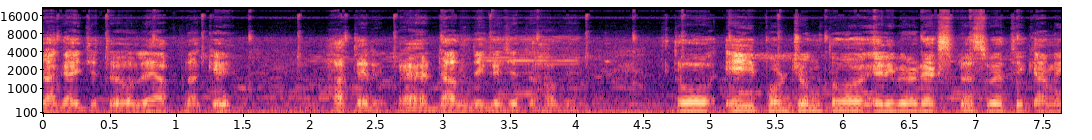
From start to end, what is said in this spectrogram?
জায়গায় যেতে হলে আপনাকে হাতের ডান দিকে যেতে হবে। তো এই পর্যন্ত এলিভেটেড এক্সপ্রেসওয়ে থেকে আমি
